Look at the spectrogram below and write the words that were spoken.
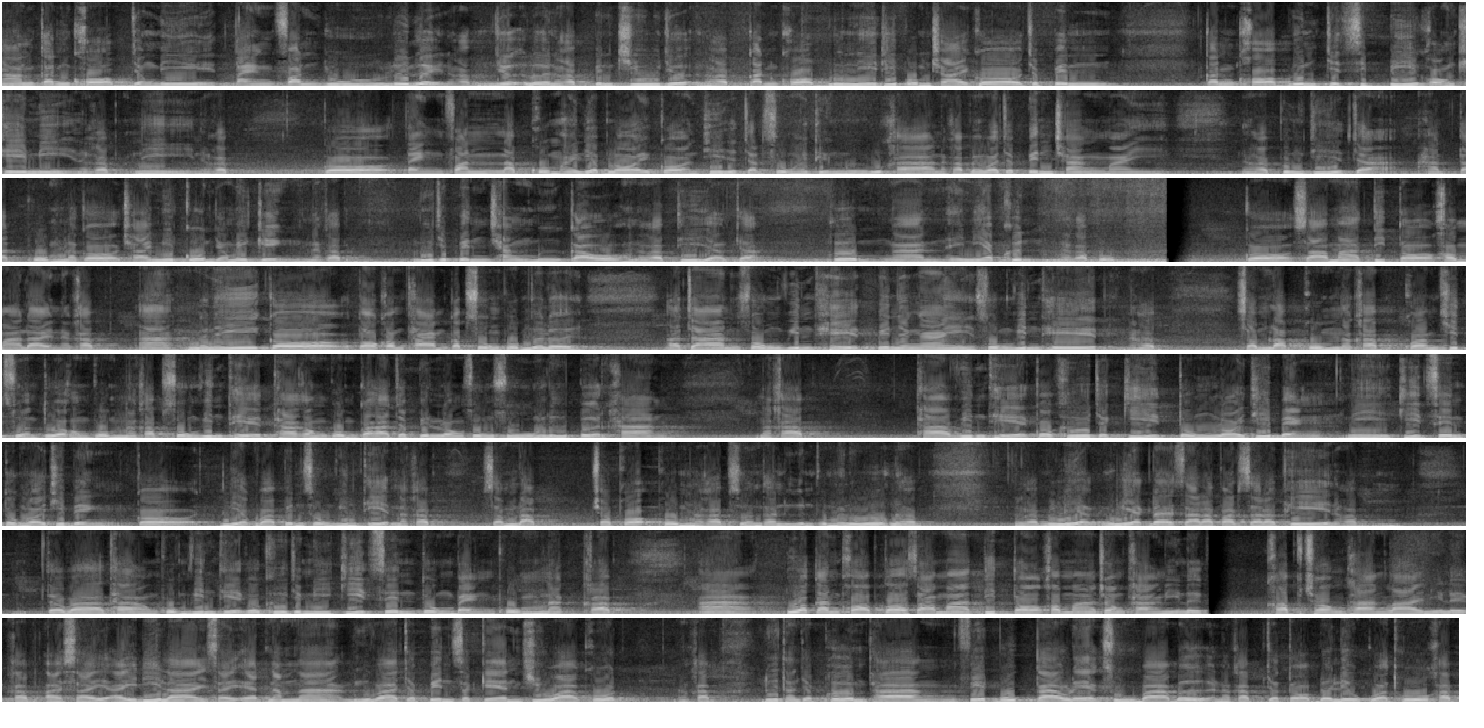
งานกันขอบยังมีแต่งฟันอยู่เรื่อยๆนะครับ เยอะเลยนะครับเป็นคิวเยอะนะครับ กันขอบรุ่นนี้ที่ผมใช้ก็จะเป็นกันขอบรุ่น 70 ปีของเคมี่นะครับนี่นะครับ ก็แต่งฟันรับคมให้เรียบร้อยก่อนที่จะจัดส่งให้ถึงมือลูกค้านะครับ ไม่ว่าจะเป็นช่างใหม่นะครับเพิ่งที่จะหัดตัดผมแล้วก็ใช้มีดโกนยังไม่เก่งนะครับ หรือจะเป็นช่างมือเก่านะครับที่อยากจะ พิ่มงานให้เนียบขึ้นนะครับผมก็สามารถติดต่อเข้ามาได้นะครับอะในนี้ก็ตอบคำถามกับทรงผมได้เลย อาจารย์ทรงวินเทจเป็นยังไงทรงวินเทจนะครับสำหรับผมนะครับความคิดส่วนตัวของผมนะครับ ทรงวินเทจถ้าของผมก็อาจจะเป็นรองทรงสูงหรือเปิดข้างนะครับ ถ้าวินเทจก็คือจะกรีดตรงรอยที่แบ่งนี่กรีดเส้นตรงรอยที่แบ่ง ก็เรียกว่าเป็นทรงวินเทจนะครับสำหรับเฉพาะผมนะครับ ส่วนท่านอื่นผมไม่รู้นะครับนะครับเรียกเรียกได้สารพัดสารเพนะครับ แต่ว่าถ้าของผมวินเทจก็คือจะมีกรีดเส้นตรงแบ่งผมนะครับอ่าตัวกันขอบก็สามารถติดต่อเข้ามาช่องทางนี้เลย ครับช่องทางไลน์นี้เลยครับอาใส่ ID ไลน์ใส่แอดนำหน้า หรือว่าจะเป็นสแกน QR code นะครับหรือท่านจะเพิ่มทาง Facebook ก้าวแรกสู่บาร์เบอร์นะครับจะตอบได้เร็วกว่าโทรครับ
